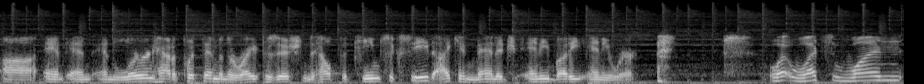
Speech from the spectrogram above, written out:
uh, and, and, and learn how to put them in the right position to help the team succeed, I can manage anybody anywhere. What what's one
